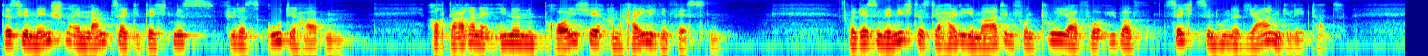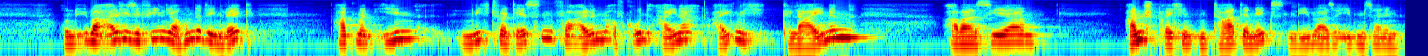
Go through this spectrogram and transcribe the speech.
dass wir Menschen ein Langzeitgedächtnis für das Gute haben. Auch daran erinnern Bräuche an Heiligenfesten. Vergessen wir nicht, dass der heilige Martin von Tours ja vor über 1600 Jahren gelebt hat. Und über all diese vielen Jahrhunderte hinweg hat man ihn nicht vergessen, vor allem aufgrund einer eigentlich kleinen, aber sehr ansprechenden Tat der Nächstenliebe, also eben seinen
